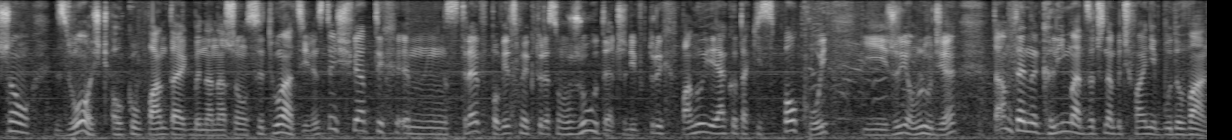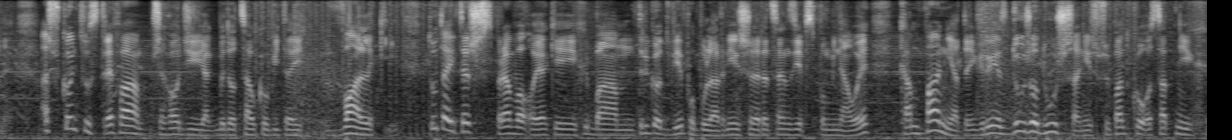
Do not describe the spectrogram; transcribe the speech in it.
większą złość okupanta jakby na naszą sytuację, więc ten świat tych ym, stref, powiedzmy, które są żółte, czyli w których panuje jako taki spokój i żyją ludzie, tam ten klimat zaczyna być fajnie budowany, aż w końcu strefa przechodzi jakby do całkowitej walki. Tutaj też sprawa, o jakiej chyba tylko dwie popularniejsze recenzje wspominały, kampania tej gry jest dużo dłuższa niż w przypadku ostatnich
